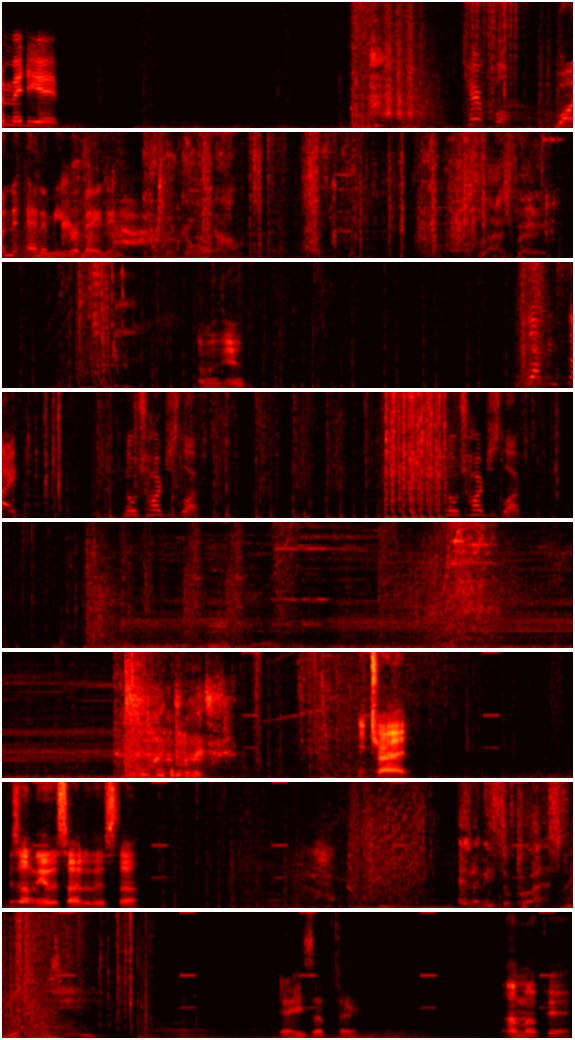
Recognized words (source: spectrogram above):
idiot. Careful. One enemy remaining. Going out. Flashbang. I'm with you. Blocking sight. No charges left. No charges left. He tried. He's on the other side of this though. Enemy suppressed. Yeah, he's up there. I'm up here.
